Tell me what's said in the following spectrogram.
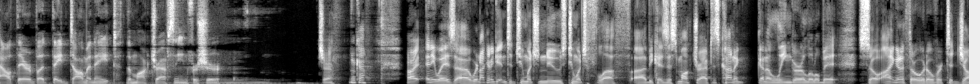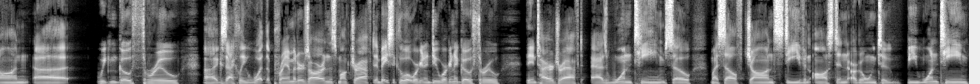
out there, but they dominate the mock draft scene for sure. Sure. Okay. All right. Anyways, uh, we're not going to get into too much news, too much fluff, uh, because this mock draft is kind of going to linger a little bit. So I'm going to throw it over to John. Uh, we can go through uh, exactly what the parameters are in this mock draft. And basically, what we're going to do, we're going to go through the entire draft as one team. So myself, John, Steve, and Austin are going to be one team.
